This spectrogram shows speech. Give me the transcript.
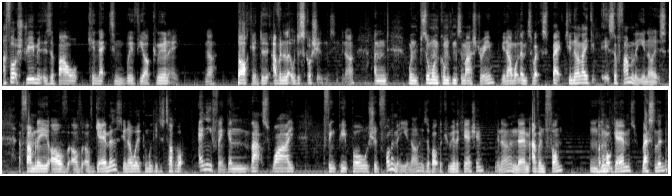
I thought streaming is about connecting with your community, you know, talking, having little discussions, you know. And when someone comes into my stream, you know, I want them to expect, you know, like it's a family, you know, it's a family of of, of gamers, you know, we can we can just talk about anything, and that's why think people should follow me. You know, it's about the communication, you know, and um, having fun, Mhm. talking about games, wrestling,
